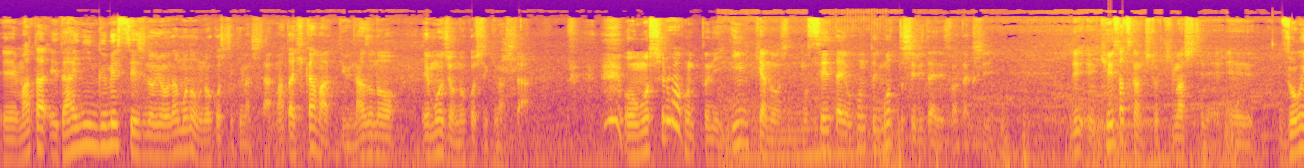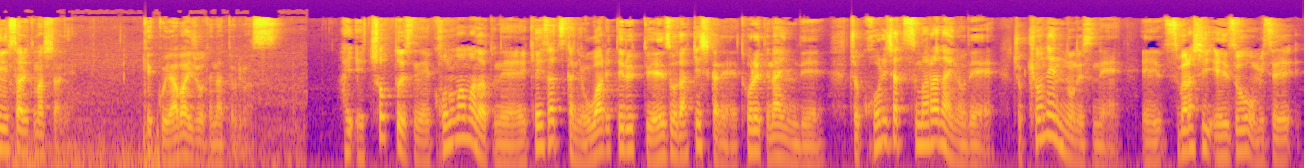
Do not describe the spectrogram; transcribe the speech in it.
えーまた、えーダイニングメッセージのようなものを残してきました。また、ヒカマっていう謎の、え文字を残してきました。面白いわ、本当に。陰キャの生態を本当にもっと知りたいです、私。で、えー警察官ちょっと来ましてね、えー増員されてましたね。結構やばい状態になっております。はい、えちょっとですね、このままだとね、警察官に追われてるっていう映像だけしかね、撮れてないんで、ちょ、これじゃつまらないので、ちょ、去年のですね、えー素晴らしい映像をお見せ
